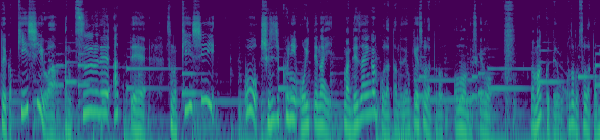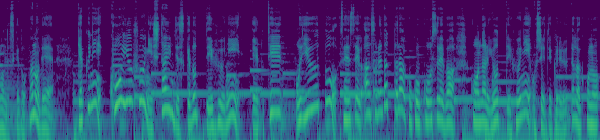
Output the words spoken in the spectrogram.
というか PC はあのツールであってその PC を主軸に置いてない、まあ、デザイン学校だったんで余計そうだったと思うんですけど、まあ、Mac ってほとんどそうだと思うんですけどなので逆にこういう風にしたいんですけどっていう風に、えーと、手を言うと先生が「あそれだったらここをこうすればこうなるよ」っていう風に教えてくれるだからこの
